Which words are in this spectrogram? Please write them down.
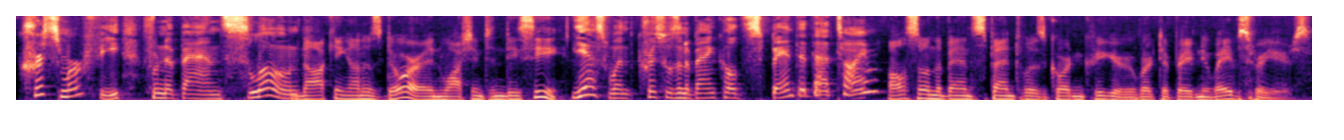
Chris Murphy from the band Sloan. Knocking on his door in Washington D.C. Yes, when Chris was in a band called Spent at that time. Also in the band Spent was Gordon Krieger, who worked at Brave New Waves for years.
